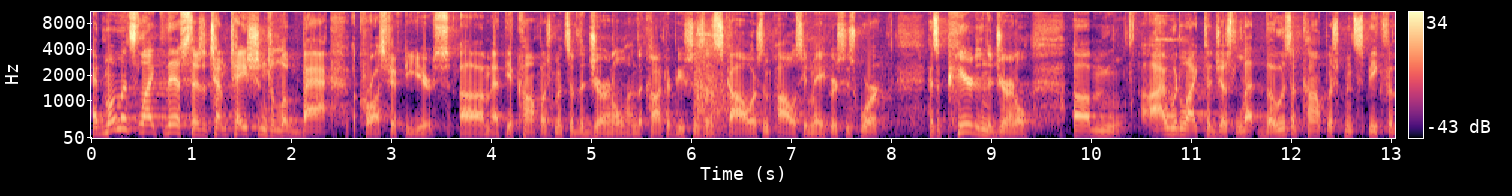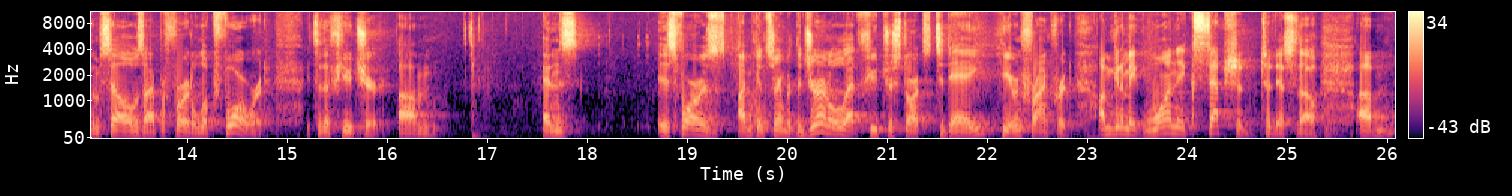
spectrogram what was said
At moments like this, there's a temptation to look back across 50 years um, at the accomplishments of the journal and the contributions of the scholars and policymakers whose work has appeared in the journal. Um, I would like to just let those accomplishments speak for themselves. I prefer to look forward to the future. Um, and as, as far as I'm concerned with the journal, that future starts today here in Frankfurt. I'm going to make one exception to this, though. Um,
